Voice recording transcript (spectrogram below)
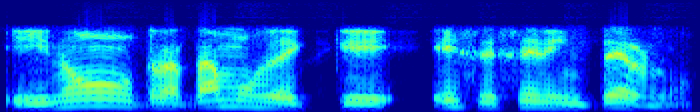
y no tratamos de que ese ser interno,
